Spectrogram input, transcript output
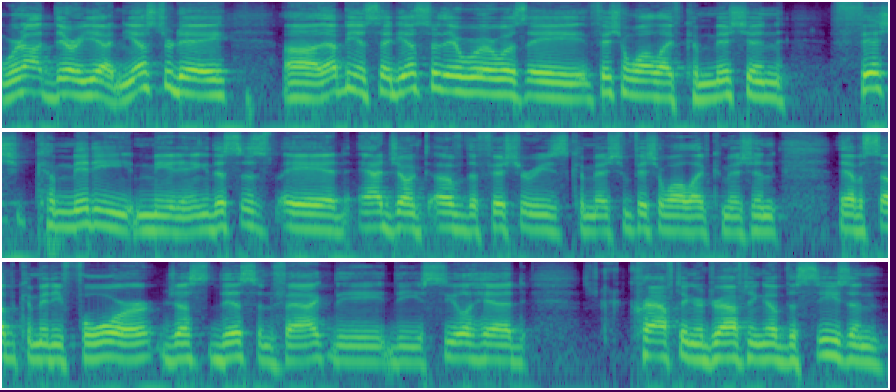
We're not there yet. And yesterday, uh, that being said, yesterday there was a Fish and Wildlife Commission Fish Committee meeting. This is a- an adjunct of the Fisheries Commission, Fish and Wildlife Commission. They have a subcommittee for just this, in fact, the, the steelhead crafting or drafting of the season.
